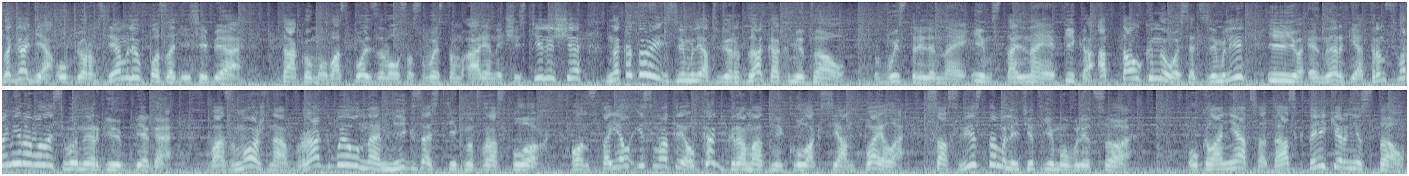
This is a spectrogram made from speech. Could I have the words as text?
загодя, упер в землю позади себя. Такому воспользовался свойством арены Чистилища, на которой земля тверда, как металл. Выстреленная им стальная пика оттолкнулась от земли, и ее энергия трансформировалась в энергию бега. Возможно, враг был на миг застигнут врасплох. Он стоял и смотрел, как громадный кулак Сиан Пайла со свистом летит ему в лицо. Уклоняться дасктейкер не стал,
